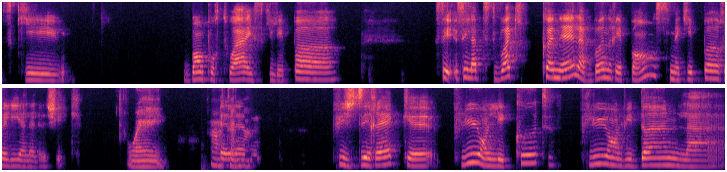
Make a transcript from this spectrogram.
ce qui est bon pour toi et ce qui n'est pas. C'est la petite voix qui connaît la bonne réponse, mais qui n'est pas reliée à la logique. Oui. Ah, euh, puis je dirais que plus on l'écoute, plus on lui donne la,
